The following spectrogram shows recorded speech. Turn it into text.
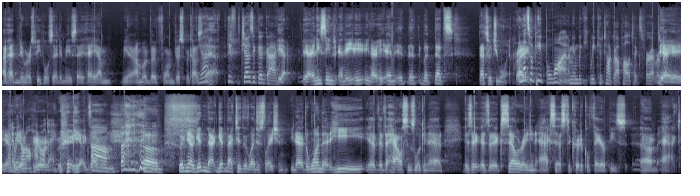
I've had numerous people say to me, say, "Hey, I'm you know, I'm going to vote for him just because yeah. of that." He's, Joe's a good guy. Yeah, yeah, and he seems, and he, he you know, he, and it, that, but that's that's what you want, right? And that's what people want. I mean, we, we could talk about politics forever. Yeah, yeah, yeah. I know we, we don't, all have all day. yeah, exactly. Um, but um, but you know, getting back getting back to the legislation, you know, the one that he uh, that the House is looking at is a, is an accelerating access to critical therapies um, act,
